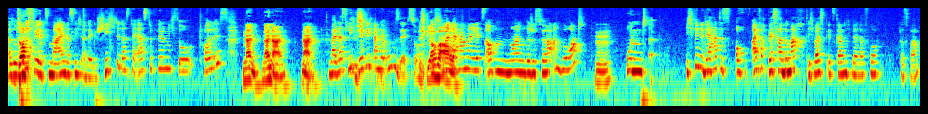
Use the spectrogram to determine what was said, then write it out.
also Doch. würdest du jetzt meinen, das liegt an der Geschichte, dass der erste Film nicht so toll ist? nein, nein, nein, nein. Weil das liegt Ich- wirklich an der Umsetzung. ich glaube ich meine, auch. Wir haben ja jetzt auch einen neuen Regisseur an Bord. Mhm. Und ich finde, der hat es auch einfach besser gemacht. Ich weiß jetzt gar nicht, wer davor das war.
